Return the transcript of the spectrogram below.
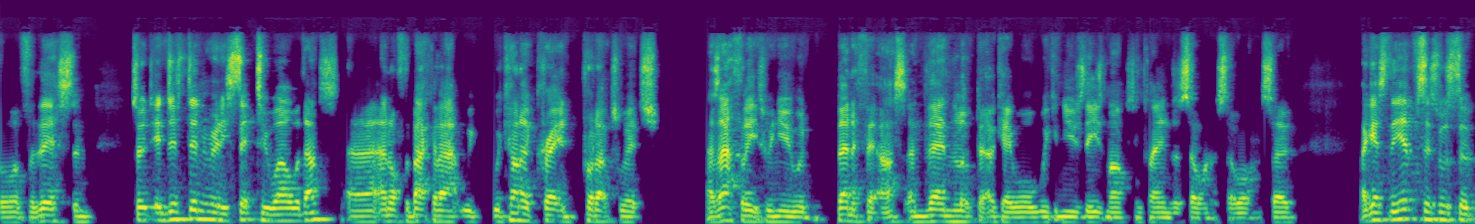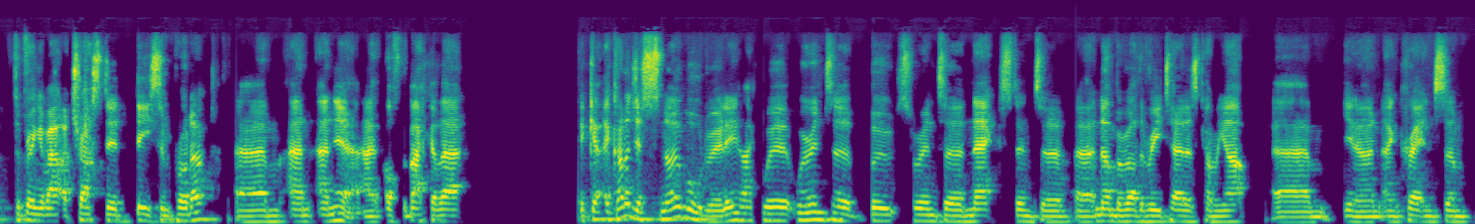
for for this. And so it, it just didn't really sit too well with us. Uh, and off the back of that we we kind of created products which as athletes we knew would benefit us and then looked at okay well we can use these marketing claims and so on and so on so I guess the emphasis was to, to bring about a trusted, decent product, um, and and yeah, off the back of that, it, it kind of just snowballed really. Like we're we're into boots, we're into Next, into uh, a number of other retailers coming up, um, you know, and, and, creating some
